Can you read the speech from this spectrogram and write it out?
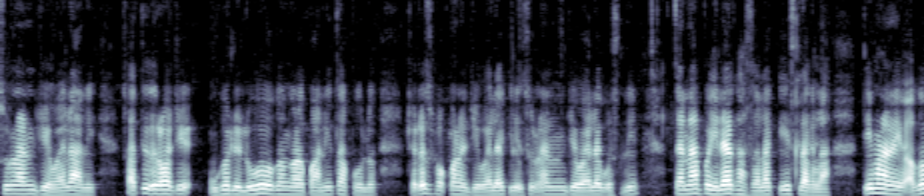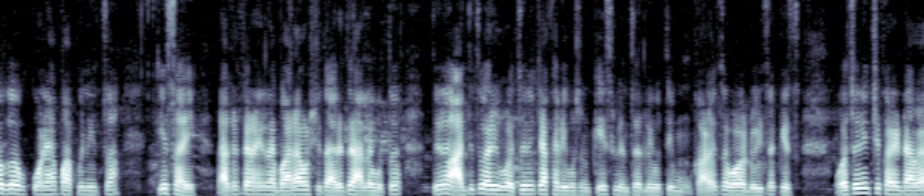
सूर्यनारायण जेवायला आले. साती दरवाजे उघडले लोह हो, गंगाळ पाणी तापवलं. शरस पकवानं जेवायला केले. सूर्यनारायण जेवायला बसले. त्यांना पहिल्या घासाला केस लागला. ते म्हणाले अगं ग कोण्या पापिनीचा केस आहे? राजाच्या राणीला बारा वर्षी दारिद्र्य आलं होतं. तेव्हा आदित्यवारी वचनीच्या खाली बसून केस विंचरले होते. काळ्या चवळा डोईचा केस. वचनीची काळी डाव्या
